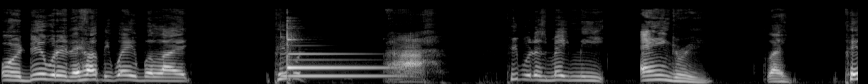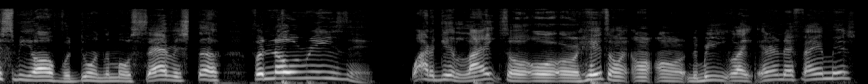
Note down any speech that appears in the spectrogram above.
or deal with it in a healthy way. But like, people, ah, people just make me angry, like piss me off for doing the most savage stuff for no reason. Why to get likes or, or, or hits on, on, on to be like internet famous?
